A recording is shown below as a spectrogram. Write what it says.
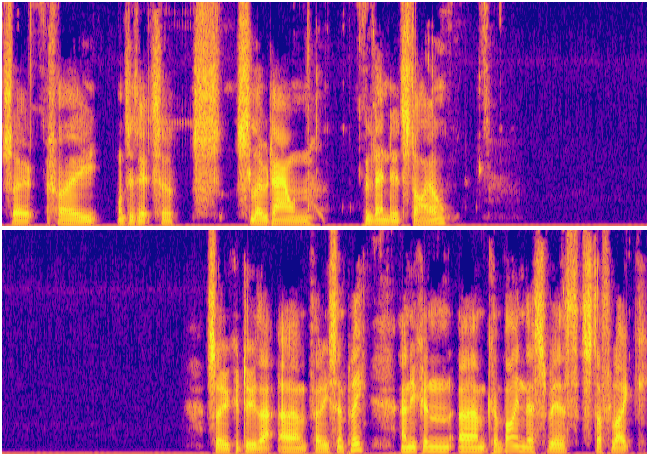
So if I wanted it to slow down blended style, So you could do that um, simply. And you can um, combine this with stuff like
